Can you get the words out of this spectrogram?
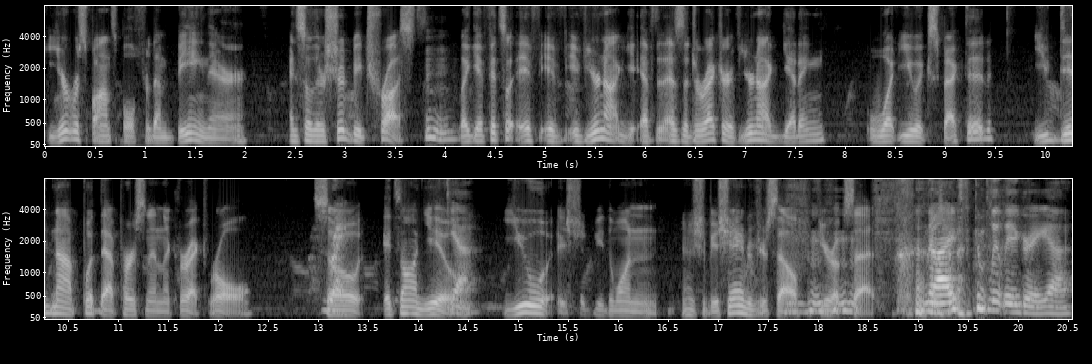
you're responsible for them being there. And so there should be trust. Mhm. Like if it's if if if you're not if, as the director, if you're not getting what you expected, you did not put that person in the correct role. So Right. it's on you. Yeah. You should be the one who should be ashamed of yourself if you're upset. No, I completely agree. Yeah.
